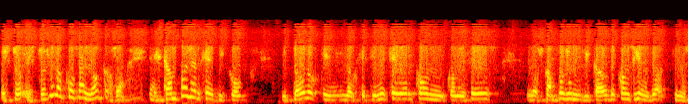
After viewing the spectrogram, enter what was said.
Esto, esto es una cosa loca, o sea, el campo energético y todo lo que, lo que tiene que ver con, con esos, los campos unificados de conciencia, que nos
